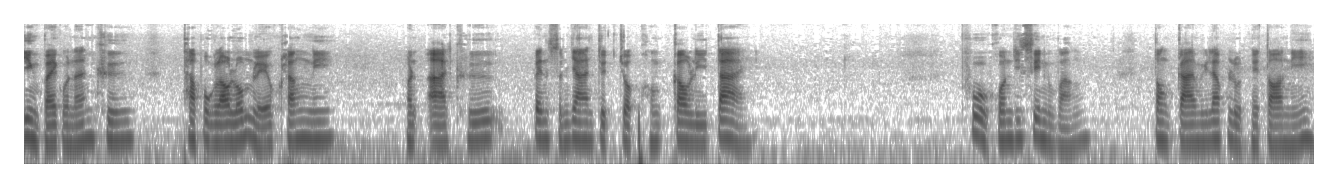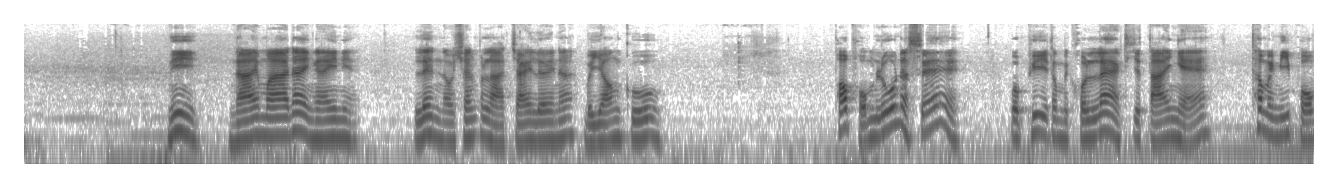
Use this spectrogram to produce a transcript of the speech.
ยิ่งไปกว่านั้นคือ ถ้าพวกเราล้มเหลวครั้งนี้ มันอาจคือเป็นสัญญาณจุดจบของเกาหลีใต้ ผู้คนที่สิ้นหวัง ต้องการวีรบุรุษในตอนนี้ นี่นายมาได้ไงเนี่ย เล่นเอาฉันประหลาดใจเลยนะบยองกูเพราะผมรู้นะเซ่ว่าพี่ต้องเป็นคนแรกที่จะตายแงถ้าไม่มีผม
